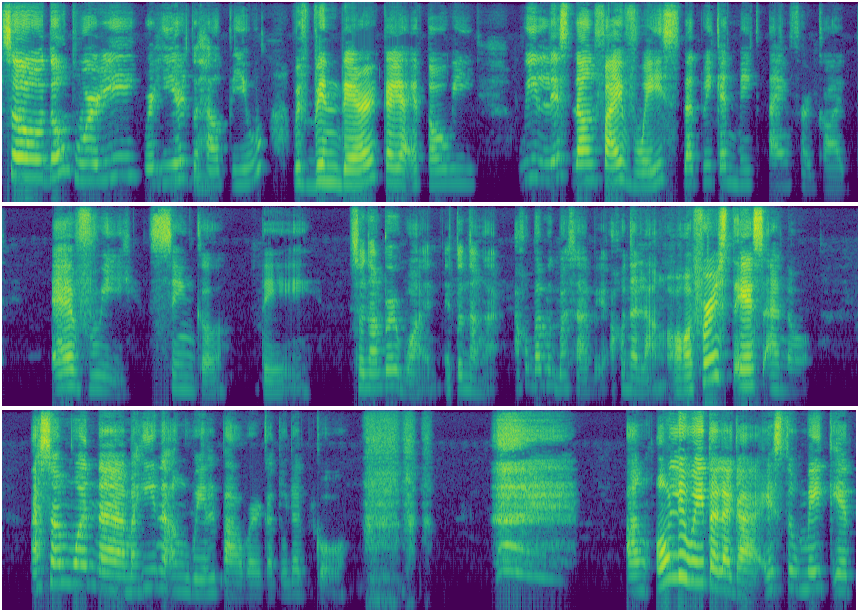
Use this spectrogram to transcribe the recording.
So, don't worry. We're here to help you. We've been there. Kaya ito, we, we list down five ways that we can make time for God every single day. So, number one, ito na nga. Ako ba magbasabi? Ako na lang. Okay, first is, ano, as someone na mahina ang willpower katulad ko, ang only way talaga is to make it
